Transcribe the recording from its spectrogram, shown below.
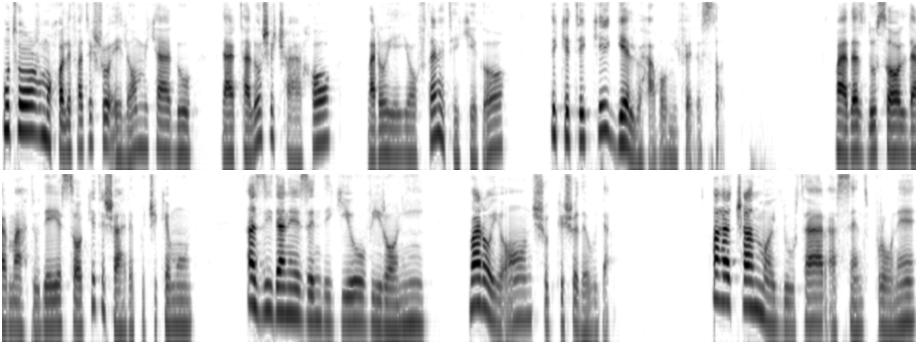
موتور مخالفتش رو اعلام می‌کرد و در تلاش چرخها برای یافتن تکیهگاه تکه تکه گل به هوا میفرستاد. بعد از دو سال در محدوده ساکت شهر کوچیکمون از دیدن زندگی و ویرانی ورای آن شکه شده بودم. فقط چند مایل دورتر از سنت برونه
